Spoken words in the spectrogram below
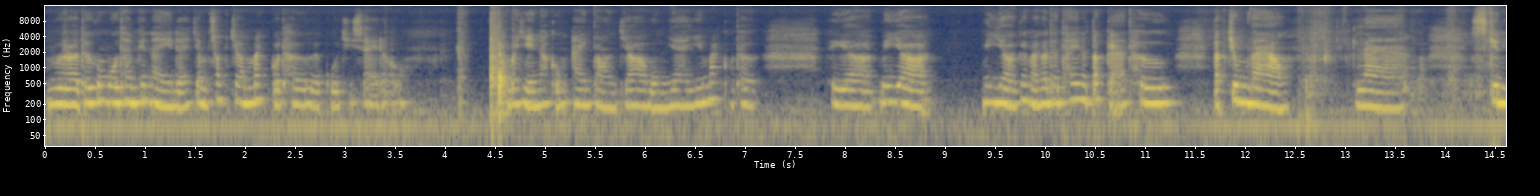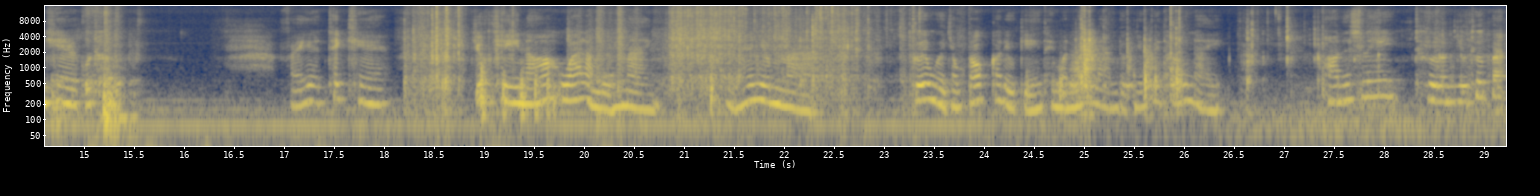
Vừa rồi thư cũng mua thêm cái này để chăm sóc cho mắt của thư là của chị Shadow bởi vì nó cũng an toàn cho vùng da dưới mắt của thư. Thì uh, bây giờ bây giờ các bạn có thể thấy là tất cả thư tập trung vào là skincare của Thư phải uh, take care. Trước khi nó quá là muộn màng, nếu như mà cưới một người chồng tốt có điều kiện thì mình mới làm được những cái thứ này. Honestly Thư lên youtube á,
